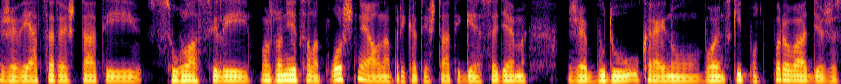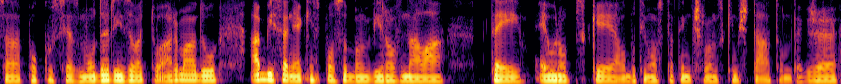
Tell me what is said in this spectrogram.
že viaceré štáty súhlasili, možno nie celé plošne, ale napríklad tie štáty G7, že budú Ukrajinu vojensky podporovať, že sa pokúsia zmodernizovať tú armádu, aby sa nejakým spôsobom vyrovnala tej európskej alebo tým ostatným členským štátom. Takže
